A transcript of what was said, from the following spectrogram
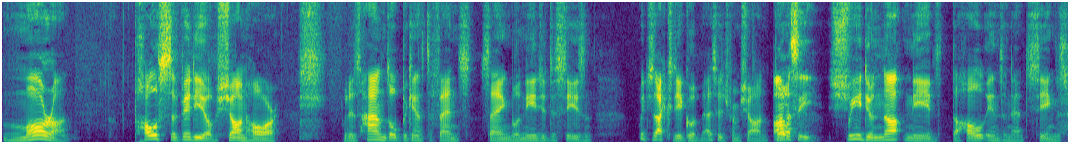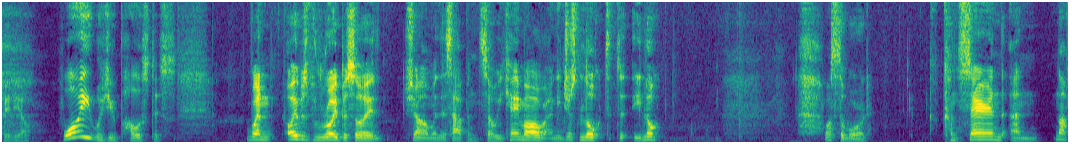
moron posts a video of Sean Hoare with his hands up against the fence, saying, "We'll need you this season," which is actually a good message from Sean. But Honestly, sh- we do not need the whole internet seeing this video. Why would you post this? when I was right beside Sean when this happened, so he came over and he just looked. He looked. What's the word? Concerned and not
